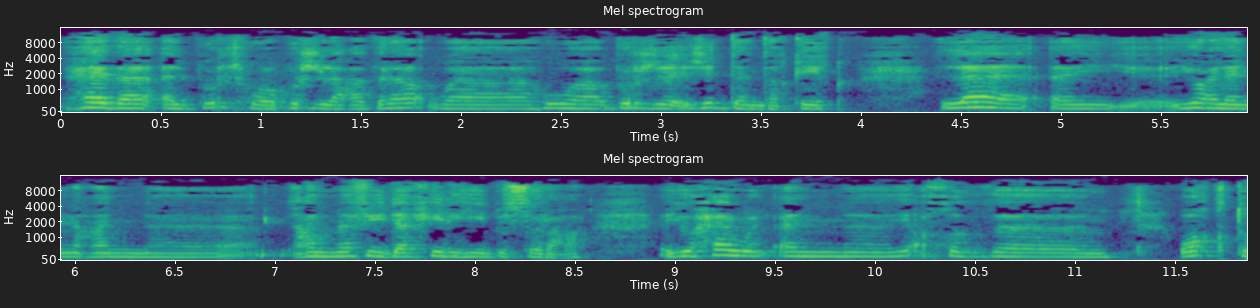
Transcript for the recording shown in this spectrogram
هذا البرج هو برج العذراء وهو برج جدا دقيق. لا يعلن عن عن ما في داخله بسرعة. يحاول أن يأخذ وقت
